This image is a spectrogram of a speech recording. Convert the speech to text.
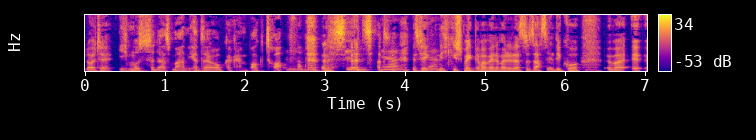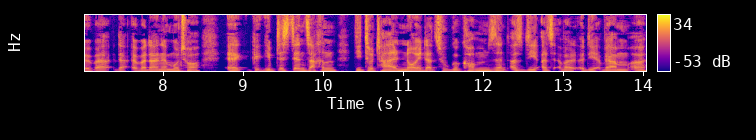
Leute, ich musste das machen. Ich hatte da überhaupt gar keinen Bock drauf. Das, das hat ja, deswegen ja. nicht geschmeckt. Aber wenn, weil du das so sagst, Ildiko, über, über, über deine Mutter, äh, gibt es denn Sachen, die total neu dazugekommen sind? Also die als, die, wir haben äh,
